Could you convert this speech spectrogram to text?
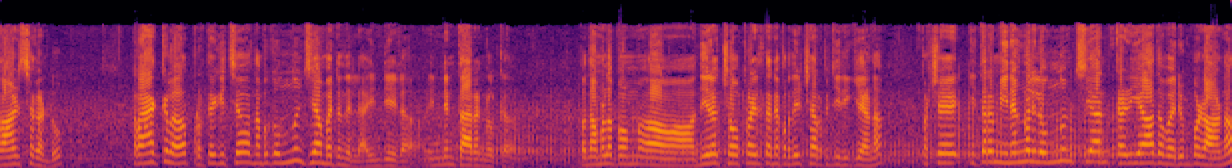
കാഴ്ച കണ്ടു. ട്രാക്കിൽ പ്രത്യേകിച്ച് നമുക്കൊന്നും ചെയ്യാൻ പറ്റുന്നില്ല ഇന്ത്യയിൽ ഇന്ത്യൻ താരങ്ങൾക്ക്. അപ്പോൾ നമ്മളിപ്പം നീരജ് ചോപ്രയിൽ തന്നെ പ്രതീക്ഷ അർപ്പിച്ചിരിക്കുകയാണ്. പക്ഷേ ഇത്തരം ഇനങ്ങളിലൊന്നും ചെയ്യാൻ കഴിയാതെ വരുമ്പോഴാണ്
